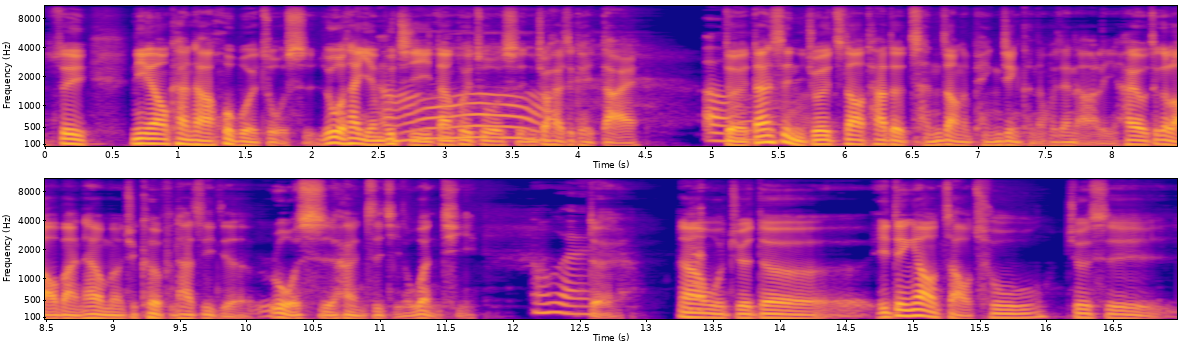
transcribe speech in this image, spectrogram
所以你也要看他会不会做事。如果他言不及义但会做事，你就还是可以待。对，但是你就会知道他的成长的瓶颈可能会在哪里，还有这个老板他有没有去克服他自己的弱势和自己的问题。OK，对，那我觉得一定要找出就是。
